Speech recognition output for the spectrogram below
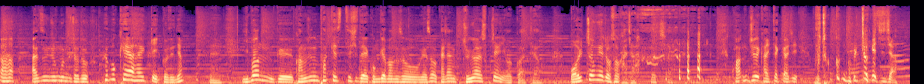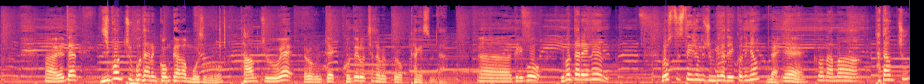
아, 안승준 군도 저도 회복해야 할 게 있거든요. 네. 이번 그 광주는 팟캐스트 시대 공개 방송에서 가장 중요한 숙제는 이걸 것 같아요. 멀쩡해져서 가자. 그렇죠. 광주에 갈 때까지 무조건 멀쩡해지자. 아, 일단 이번 주보다는 건강한 모습으로 다음 주에 여러분께 그대로 찾아뵙도록 하겠습니다. 아, 그리고 이번 달에는 lost station도 준비가 돼 있거든요. 네. 예, 그건 아마 다다음 주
